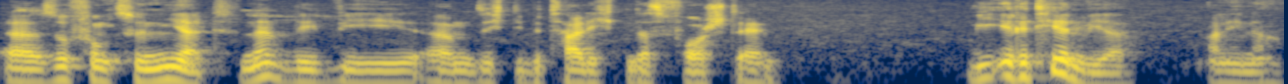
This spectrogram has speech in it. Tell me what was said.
äh, so funktioniert, ne? wie, wie ähm, sich die Beteiligten das vorstellen. Wie irritieren wir, Alina?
